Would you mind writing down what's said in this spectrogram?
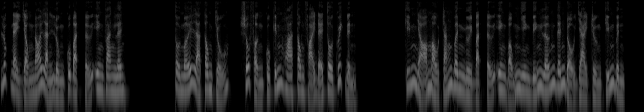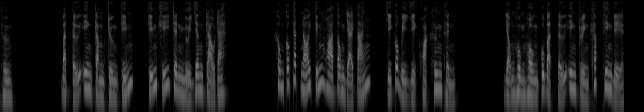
Lúc này giọng nói lạnh lùng của Bạch Tử Yên vang lên. Tôi mới là tông chủ, số phận của kính hoa tông phải để tôi quyết định. Kiếm nhỏ màu trắng bên người Bạch Tử Yên bỗng nhiên biến lớn đến độ dài trường kiếm bình thường. Bạch Tử Yên cầm trường kiếm, kiếm khí trên người dân trào ra. Không có cách nói kính hoa tông giải tán, chỉ có bị diệt hoặc hương thịnh. Giọng hùng hồn của Bạch Tử Yên truyền khắp thiên địa,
